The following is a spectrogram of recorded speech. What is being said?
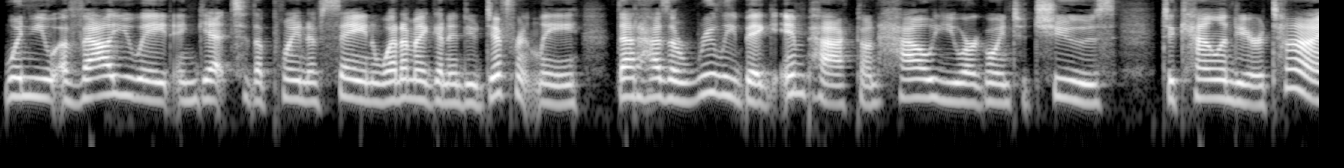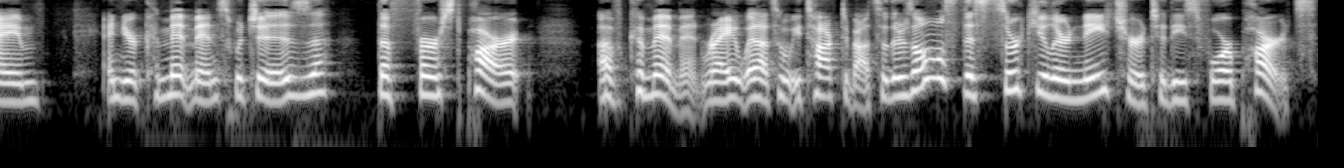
when you evaluate and get to the point of saying, What am I going to do differently? that has a really big impact on how you are going to choose to calendar your time and your commitments, which is the first part of commitment, right? Well, that's what we talked about. So there's almost this circular nature to these four parts.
